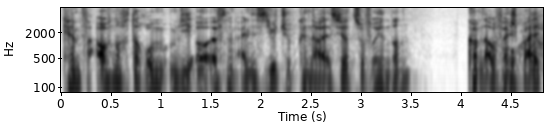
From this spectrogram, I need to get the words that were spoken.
kämpfe auch noch darum, um die Eröffnung eines YouTube-Kanals hier zu verhindern. Kommt aber vielleicht Oha. bald.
